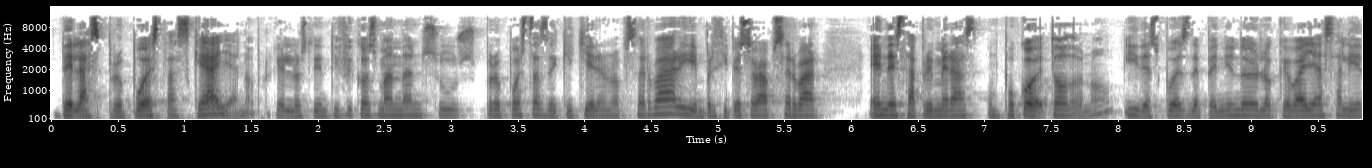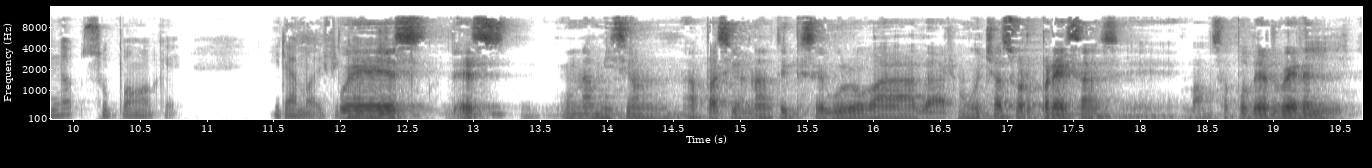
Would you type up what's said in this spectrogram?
de las propuestas que haya, ¿no? Porque los científicos mandan sus propuestas de qué quieren observar y en principio se va a observar en esta primera un poco de todo, ¿no? Y después, dependiendo de lo que vaya saliendo, supongo que irá modificando. Pues es una misión apasionante que seguro va a dar muchas sorpresas. Eh, vamos a poder ver el,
